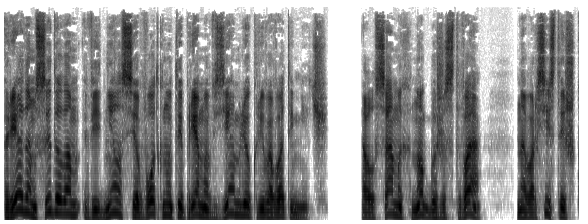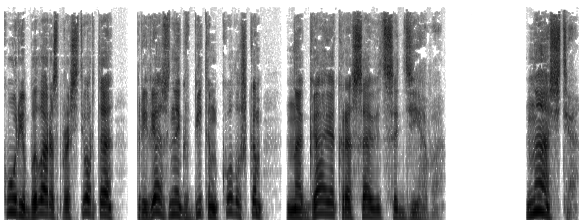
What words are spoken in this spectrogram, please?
Рядом с идолом виднелся воткнутый прямо в землю кривоватый меч, а у самых ног божества на ворсистой шкуре была распростерта привязанная к вбитым колышкам нагая красавица-дева. Настя!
